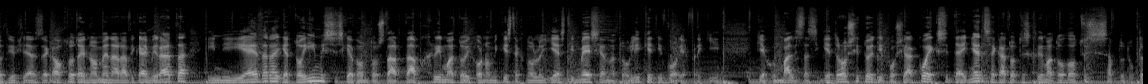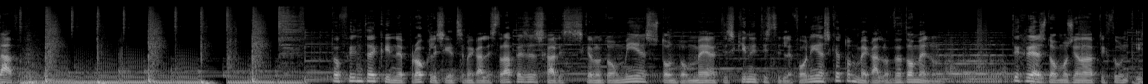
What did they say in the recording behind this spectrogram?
Από το 2018 τα Ηνωμένα Αραβικά Εμμυράτα είναι η έδρα για το ίμιση σχεδόν των startup χρηματοοικονομικής τεχνολογίας στη Μέση Ανατολή και τη Βόρεια Αφρική και έχουν μάλιστα συγκεντρώσει το εντυπωσιακό 69% της χρηματοδότησης αυτού του κλάδου. Το FinTech είναι πρόκληση για τις μεγάλες τράπεζες χάρη στις καινοτομίες στον τομέα της κινητής τηλεφωνίας και των μεγάλων δεδομένων. Τι χρειάζεται όμως για να αναπτυχθούν οι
